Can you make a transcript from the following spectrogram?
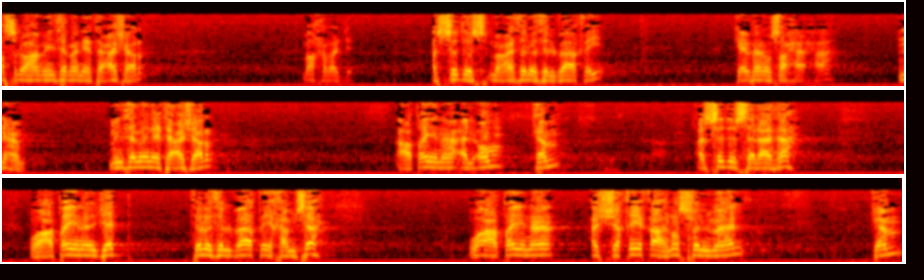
أصلها من ثمانية عشر. مخرج السدس مع ثلث الباقي. كيف نصححها؟ نعم. من ثمانية عشر. أعطينا الأم كم؟ السدس ثلاثة. وأعطينا الجد ثلث الباقي خمسة. وأعطينا الشقيقة نصف المال. كم؟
